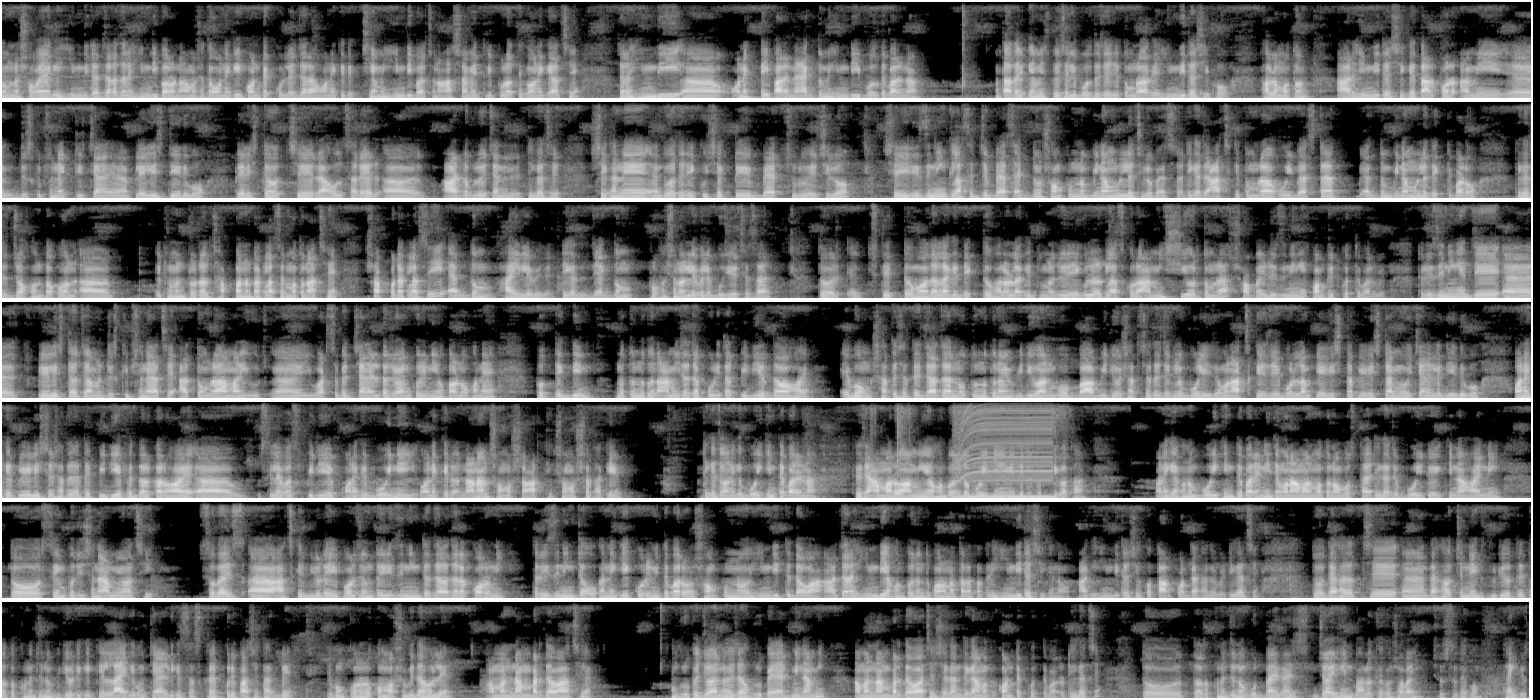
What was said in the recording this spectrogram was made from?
তোমরা সবাই আগে হিন্দিটা, যারা যারা হিন্দি পারো না, আমার সাথে অনেকেই কন্ট্যাক্ট করলে, যারা অনেকে দেখছি আমি হিন্দি পারছ না, আসামে, ত্রিপুরা থেকে অনেকে আছে, যারা হিন্দি অনেকটাই পারে না, একদমই হিন্দি বলতে পারে না, তাদেরকে আমি স্পেশালি বলতে চাই যে তোমরা আগে হিন্দিটা শিখো ভালো মতন, আর হিন্দিটা শিখে তারপর আমি ডিসক্রিপশনে একটি প্লেলিস্ট দিয়ে দেবো প্লেলিস্টটা হচ্ছে রাহুল স্যারের আর ডাব্লিউ চ্যানেলের ঠিক আছে? সেখানে দু হাজার একুশে একটি ব্যাচ শুরু হয়েছিল। সেই রিজনিং ক্লাসের যে ব্যাচ একদম সম্পূর্ণ বিনামূল্যে ছিল ব্যাচটা ঠিক আছে? আজকে তোমরা ওই ব্যাচটা একদম বিনামূল্যে দেখতে পারো, ঠিক আছে? যখন তখন এটা মানে টোটাল ছাপ্পান্নটা ক্লাসের মতন আছে। সবকটা ক্লাসেই একদম হাই লেভেলে ঠিক আছে? যে একদম প্রফেশনাল লেভেলে বুঝিয়েছে স্যার। তো দেখতেও মজা লাগে, দেখতেও ভালো লাগে। তোমরা যদি রেগুলার ক্লাস করো, আমি শিওর তোমরা সবাই রিজনিংয়ে কমপ্লিট করতে পারবে। তো রিজনিংয়ের যে প্লেলিস্টটা হচ্ছে আমার ডিসক্রিপশনে আছে। আর তোমরা আমার হোয়াটসঅ্যাপের চ্যানেলটা জয়েন করে নিও, কারণ ওখানে প্রত্যেক দিন নতুন নতুন আমি যা যা পড়ি তার পিডিএফ দেওয়া হয়। এবং সাথে সাথে যা যা নতুন নতুন আমি ভিডিও আনব বা ভিডিওর সাথে সাথে যেগুলো বলি, যেমন আজকে যে বললাম প্লেলিস্টটা প্লেলিস্টটা আমি ওই চ্যানেলে দিয়ে দেবো। অনেকের প্লেলিস্টের সাথে সাথে পিডিএফের দরকার হয় সিলেবাস পিডিএফ অনেকের বই নেই, অনেকের নানান সমস্যা, আর্থিক সমস্যা থাকে। ঠিক আছে, অনেকে বই কিনতে পারে না। ঠিক আছে, আমারও, আমিও এখন পর্যন্ত বই কিনিনি, যেটা সত্যি কথা। অনেকে এখনও বই কিনতে পারেনি, যেমন আমার মতন অবস্থায়, ঠিক আছে, বই টই কিনা হয়নি। তো সেম পজিশনে আমিও আছি। সো গাইজ আজকের ভিডিওটা এই পর্যন্তই। রিজনিংটা যারা যারা করনি, তা রিজনিংটা ওখানে গিয়ে করে নিতে পারো। সম্পূর্ণ হিন্দিতে দেওয়া। আর যারা হিন্দি এখন পর্যন্ত পারো না, তারা তাড়াতাড়ি হিন্দিটা শিখে নাও। আগে হিন্দিটা শেখো, তারপর দেখা যাবে, ঠিক আছে? তো দেখা যাচ্ছে দেখা হচ্ছে নেক্সট ভিডিওতে ততক্ষণের জন্য ভিডিওটিকে একটি লাইক এবং চ্যানেলটিকে সাবস্ক্রাইব করে পাশে থাকবে। এবং কোনো রকম অসুবিধা হলে আমার নাম্বার দেওয়া আছে। গ্রুপে জয়েন হয়ে যাও, গ্রুপের অ্যাডমিন আমি, আমার নাম্বার দেওয়া আছে, সেখান থেকে আমাকে কন্ট্যাক্ট করতে পারো, ঠিক আছে? তো ততক্ষণের জন্য good bye guys Jai Hind, ভালো থেকো সবাই, সুস্থ থেকো থ্যাংক ইউ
